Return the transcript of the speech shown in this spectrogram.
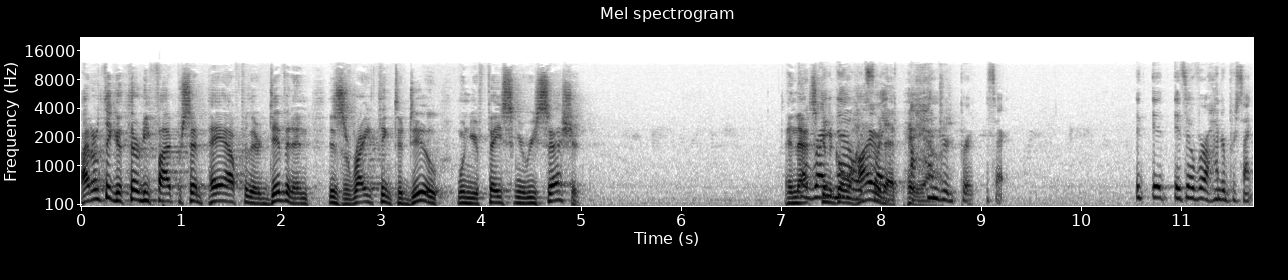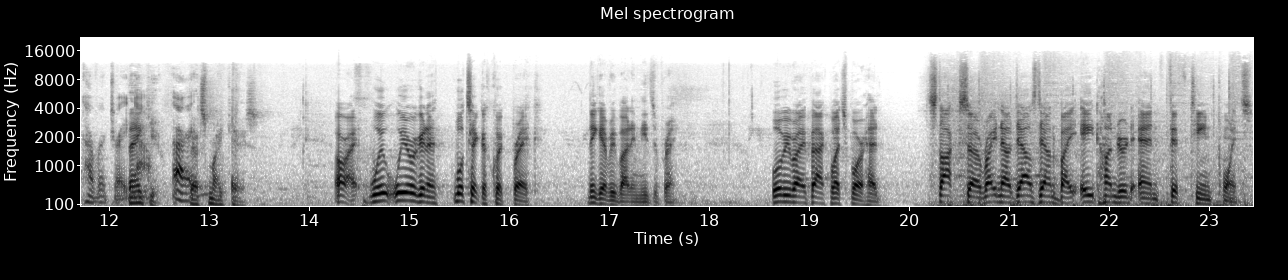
I don't think a 35% payout for their dividend is the right thing to do when you're facing a recession. And that's well, going right to go now, higher, it's that like payout. 100 per, sorry. It, it, it's over 100% coverage right Thank now. you. all right. That's my case. all right we, we were going to we'll take a quick break. I think everybody needs a break. We'll be right back. Much more ahead. Stocks uh, right now dow's down by 815 points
